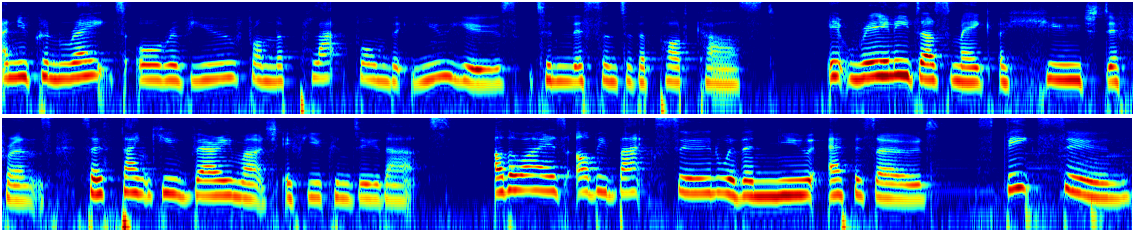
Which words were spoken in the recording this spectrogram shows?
And you can rate or review from the platform that you use to listen to the podcast. It really does make a huge difference. So thank you very much if you can do that. Otherwise, I'll be back soon with a new episode. Speak soon.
